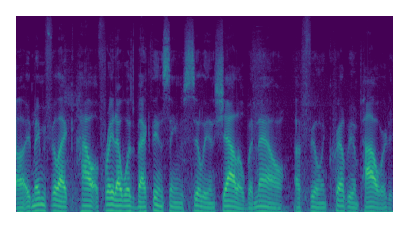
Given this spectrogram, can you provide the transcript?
uh, it made me feel like how afraid I was back then seemed silly and shallow, but now I feel incredibly empowered,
